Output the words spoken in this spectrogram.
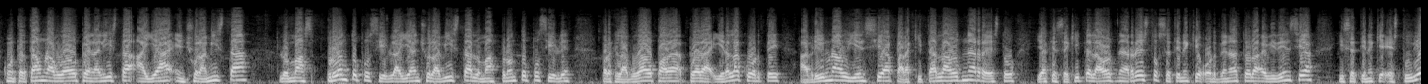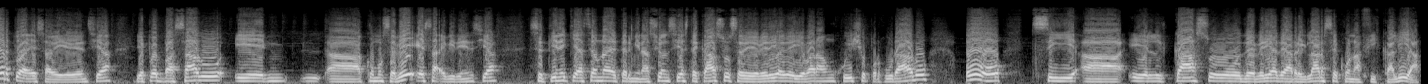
contratar a un abogado penalista allá en Chulamista lo más pronto posible, allá en Chulavista lo más pronto posible, para que el abogado pueda, pueda ir a la corte, abrir una audiencia para quitar la orden de arresto, ya que se quite la orden de arresto, se tiene que ordenar toda la evidencia y se tiene que estudiar toda esa evidencia, y después basado en ah, cómo se ve esa evidencia, se tiene que hacer una determinación si este caso se debería de llevar a un juicio por jurado o si ah, el caso debería de arreglarse con la fiscalía.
